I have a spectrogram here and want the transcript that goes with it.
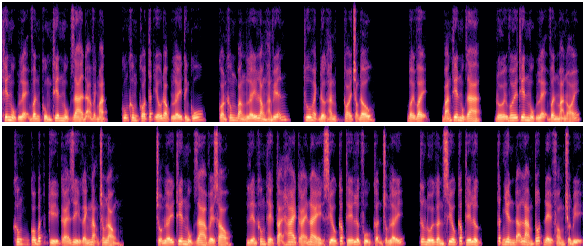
thiên mục lệ vân cùng thiên mục gia đã vạch mặt, cũng không có tất yếu đọc lấy tình cũ, còn không bằng lấy lòng hàn viễn, thu hoạch được hắn coi trọng đâu. Bởi vậy, bán thiên mục gia, đối với thiên mục lệ vân mà nói, không có bất kỳ cái gì gánh nặng trong lòng trộm lấy thiên mục ra về sau, liền không thể tại hai cái này siêu cấp thế lực phụ cận trộm lấy, tương đối gần siêu cấp thế lực, tất nhiên đã làm tốt để phòng chuẩn bị,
